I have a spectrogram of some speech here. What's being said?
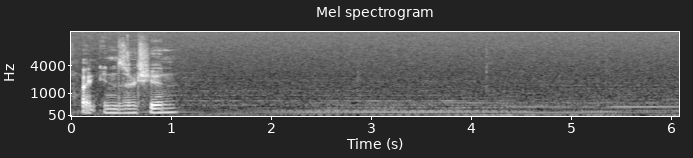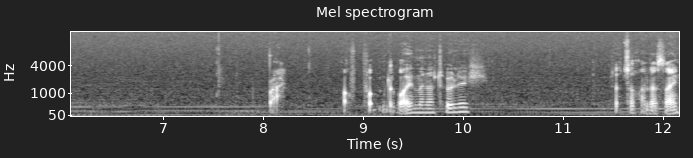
Noch ein Inselchen. Bah. Aufpoppende Bäume natürlich. Soll es auch anders sein?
